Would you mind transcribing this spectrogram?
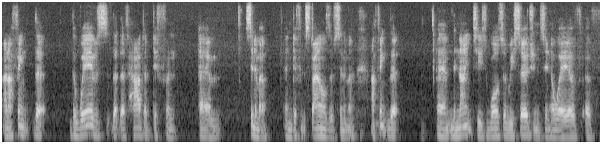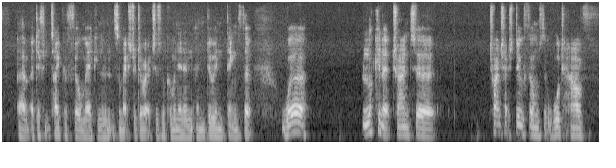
and I think that the waves that they've had of different um, cinema and different styles of cinema, I think that um, the '90s was a resurgence in a way of of um, a different type of filmmaking, and some extra directors were coming in and, and doing things that were looking at trying to trying to do films that would have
